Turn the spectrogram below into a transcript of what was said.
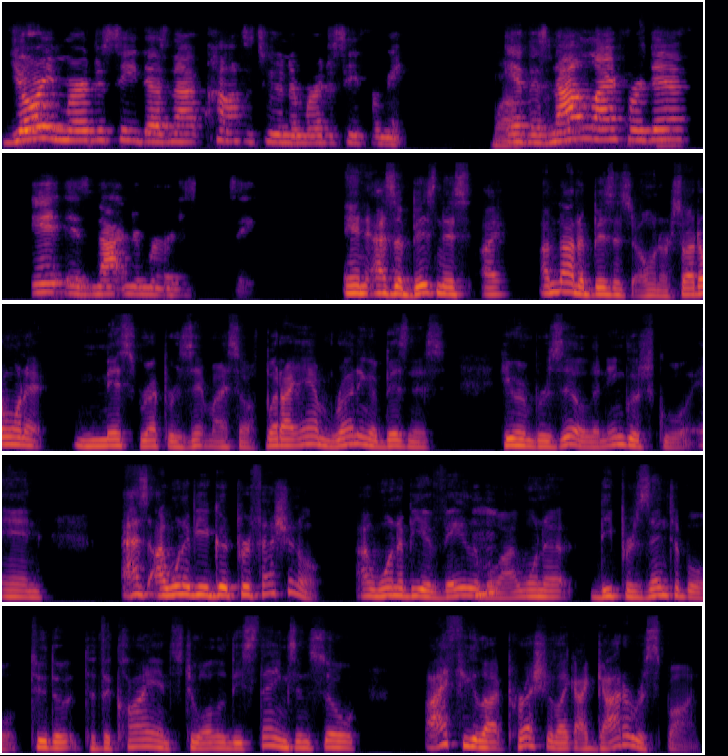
Your emergency does not constitute an emergency for me. Wow. If it's not life or death, it is not an emergency. And as a business, I I'm not a business owner, so I don't want to misrepresent myself, but I am running a business here in Brazil, an English school, and as I want to be a good professional, I want to be available, mm-hmm. I want to be presentable to the to the clients, to all of these things, and so I feel that pressure, like I gotta respond.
